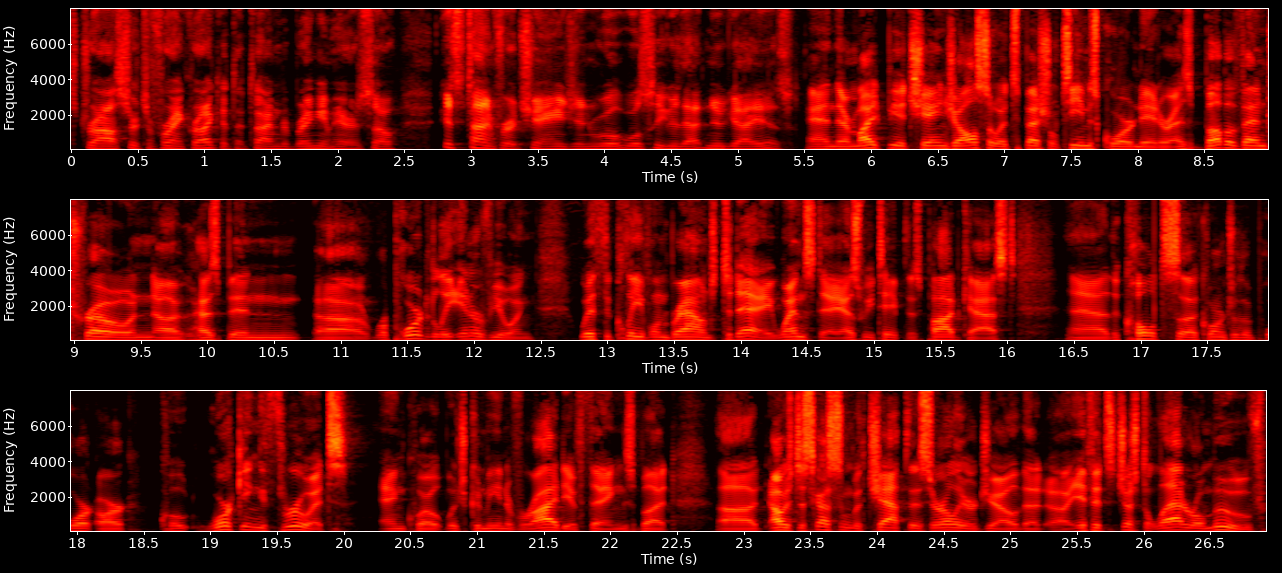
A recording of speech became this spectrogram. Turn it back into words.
Strasser to Frank Reich at the time to bring him here. So it's time for a change, and we'll we'll see who that new guy is. And there might be a change also at special teams coordinator, as Bubba Ventrone uh, has been uh, reportedly interviewing with the Cleveland Browns today, Wednesday, as we tape this podcast. Uh, the Colts, uh, according to the report, are quote working through it end quote, which could mean a variety of things. But uh, I was discussing with Chap this earlier, Joe, that uh, if it's just a lateral move,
